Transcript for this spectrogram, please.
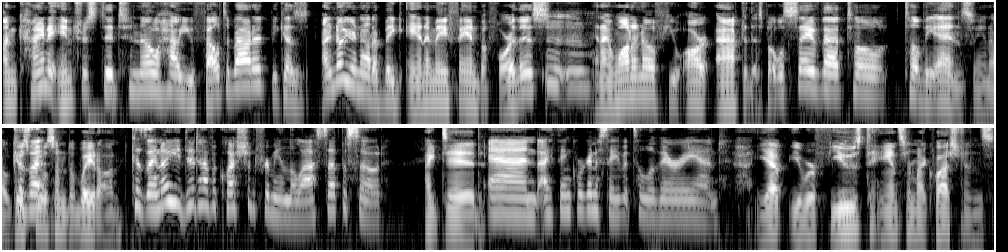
I'm kind of interested to know how you felt about it because I know you're not a big anime fan before this, and I want to know if you are after this. But we'll save that till till the end, so you know, gives I- people something to wait on. Because I know you did have a question for me in the last episode, I did. and I think we're going to save it till the very end. Yep, you refused to answer my questions,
